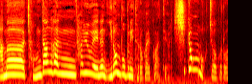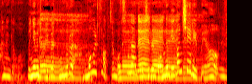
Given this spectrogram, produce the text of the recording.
아마 정당한 사유에는 이런 부분이 들어갈 것 같아요. 식용 목적으로 하는 경우. 왜냐하면 네. 저희가 동물을 안 먹을 수는 없죠. 뭐 네. 소나 네. 돼지를 먹는 게 현실이고요. 음.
